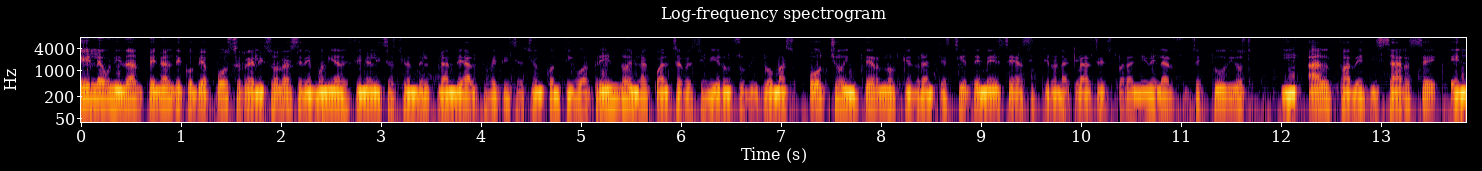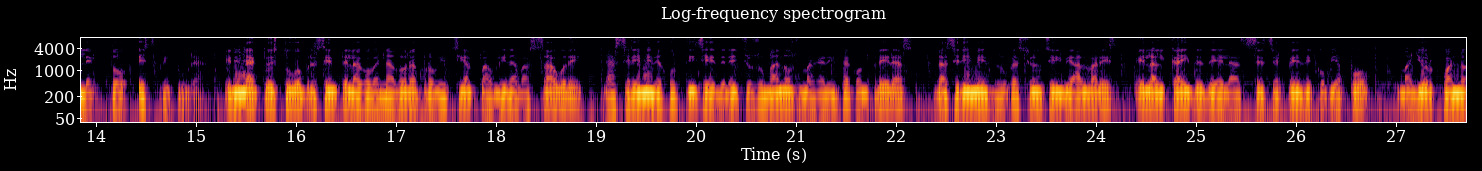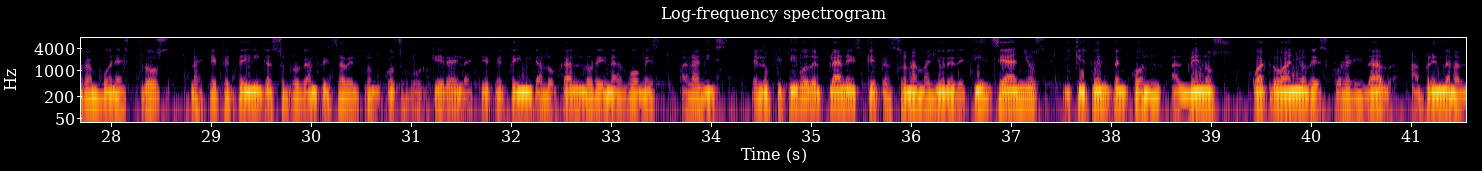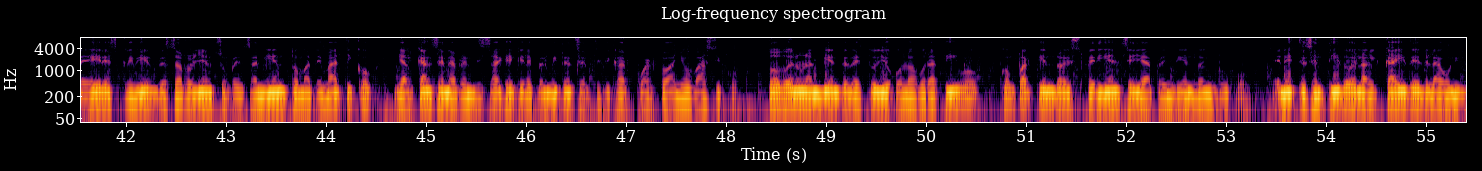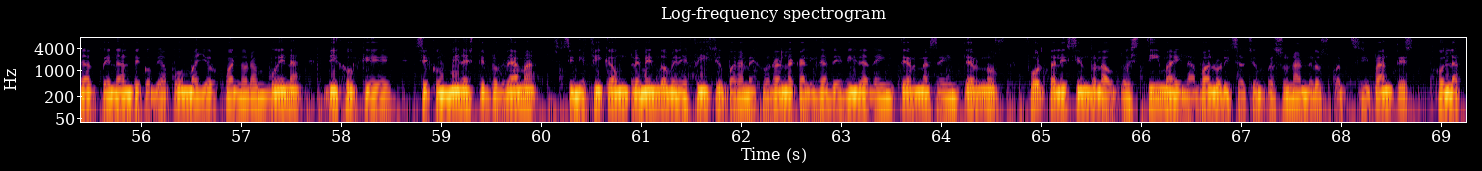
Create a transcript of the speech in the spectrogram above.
En la unidad penal de Copiapó se realizó la ceremonia de finalización del plan de alfabetización Contigo Aprendo, en la cual se recibieron sus diplomas ocho internos que durante siete meses asistieron a clases para nivelar sus estudios y alfabetizarse en lectoescritura. En el acto estuvo presente la gobernadora provincial Paulina Basaure, la Seremi de Justicia y Derechos Humanos Margarita Contreras, la Seremi de Educación Silvia Álvarez, el alcaide de la CCP de Copiapó, mayor Juan Norambuena Estros, la jefe técnica subrogante Isabel Troncoso Jorquera y la jefe técnica local Lorena Gómez Alanís. El objetivo del plan es que personas mayores de 15 años y que cuentan con al menos cuatro años de escolaridad aprendan a leer, escribir, desarrollen su pensamiento matemático y alcancen aprendizaje que le permiten certificar cuarto año básico todo en un ambiente de estudio colaborativo, compartiendo experiencia y aprendiendo en grupo. En este sentido, el alcaide de la Unidad Penal de Copiapó, Mayor Juan Norambuena, dijo que se culmina este programa significa un tremendo beneficio para mejorar la calidad de vida de internas e internos, fortaleciendo la autoestima y la valorización personal de los participantes con la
